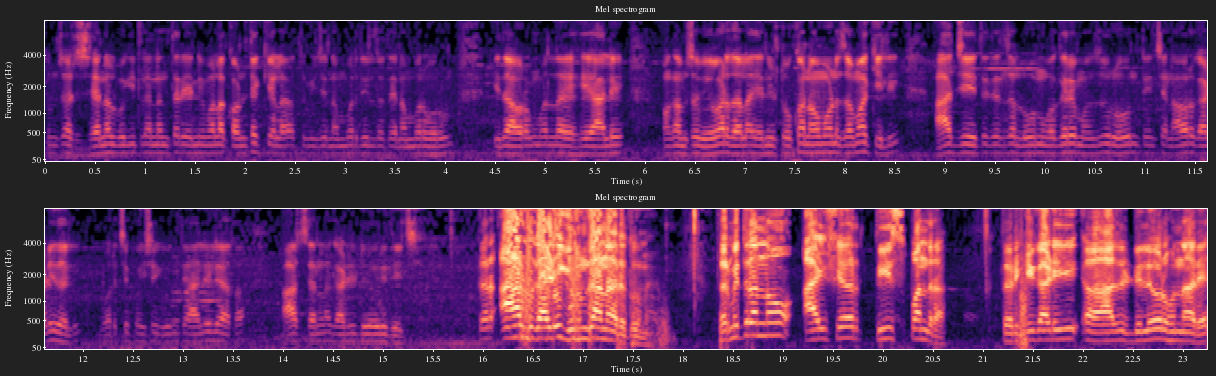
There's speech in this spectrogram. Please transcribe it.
तुमचा चॅनल बघितल्यानंतर यांनी मला कॉन्टॅक्ट केला. तुम्ही जे नंबर दिला त्या नंबरवरून इथं औरंगाबादला हे आले. मग आमचा व्यवहार झाला. यांनी टोकन अमाऊंट जमा केली. आज जे येते त्यांचं लोन वगैरे मंजूर होऊन त्यांच्या नावावर गाडी झाली. वरचे पैसे घेऊन ते आलेले आता. आज त्यांना गाडी डिलिव्हरी द्यायची. तर आज गाडी घेऊन जाणार आहे तुम्ही. तर मित्रांनो आयशर तीस पंधरा. तर ही गाडी आज डिलिव्हर होणार आहे.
